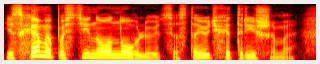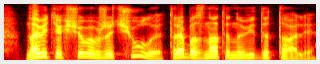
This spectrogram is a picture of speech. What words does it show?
і схеми постійно оновлюються, стають хитрішими. Навіть якщо ви вже чули, треба знати нові деталі,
